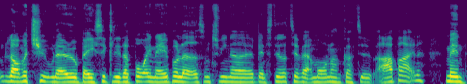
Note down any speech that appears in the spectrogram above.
lommetyven er jo basically, der bor i nabolaget, som sviner Ben Stiller til hver morgen, når han går til arbejde. Men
